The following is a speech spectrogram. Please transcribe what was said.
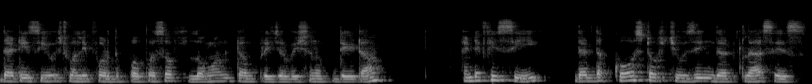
that is used only for the purpose of long term preservation of data. And if you see that the cost of choosing that classes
